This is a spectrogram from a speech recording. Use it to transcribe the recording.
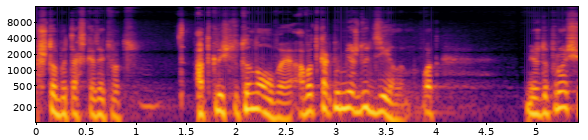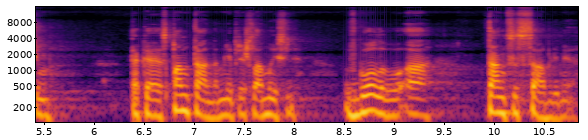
чтобы, так сказать, вот открыть что-то новое, а вот как бы между делом. Вот, между прочим, такая спонтанно мне пришла мысль в голову о танце с саблями.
